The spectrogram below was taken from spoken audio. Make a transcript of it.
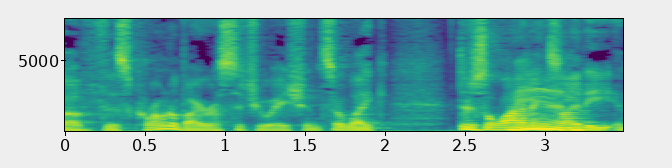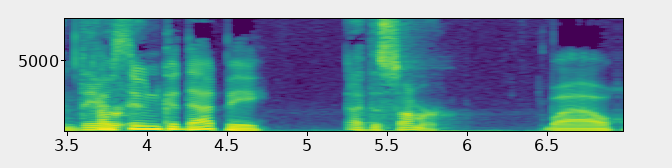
of this coronavirus situation. So like there's a lot of anxiety in there How soon could that be? Uh, this summer. Wow.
